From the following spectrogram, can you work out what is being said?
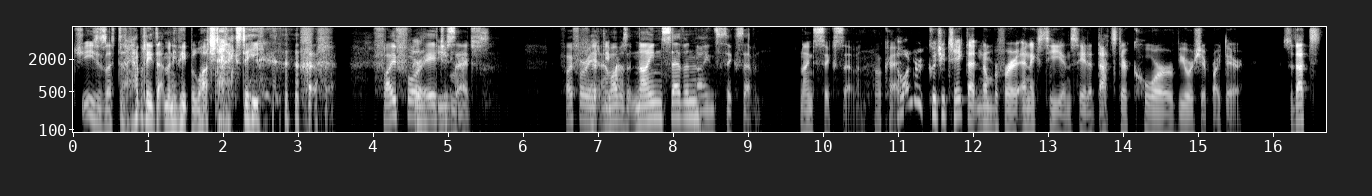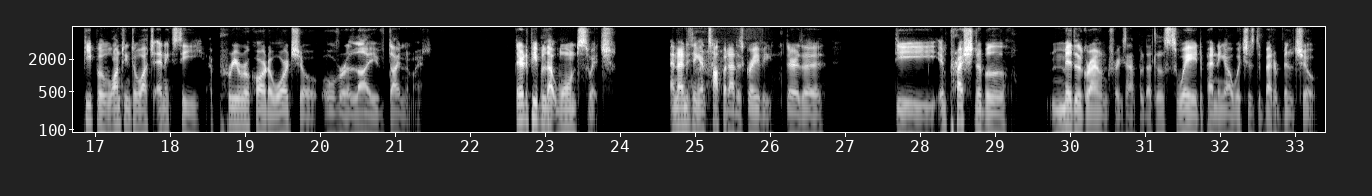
Jesus, I can't believe that many people watched NXT. Five four eight, you said. Five four eight, and what was it? Nine seven Nine six seven. nine six seven. Okay. I wonder, could you take that number for NXT and say that that's their core viewership right there? So that's people wanting to watch NXT, a pre-record award show over a live Dynamite. They're the people that won't switch, and anything on top of that is gravy. They're the the impressionable middle ground, for example, that'll sway depending on which is the better build show.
